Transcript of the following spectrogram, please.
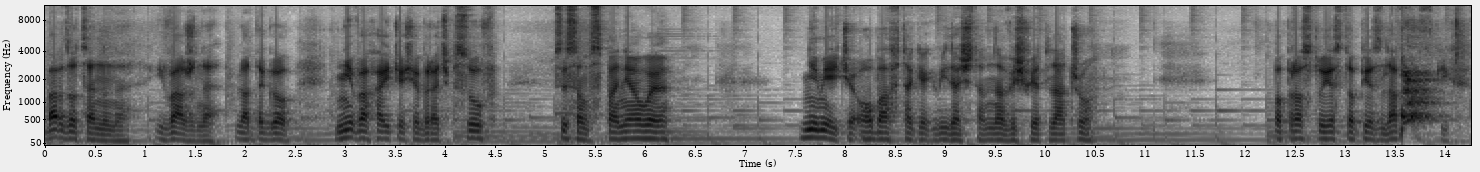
bardzo cenne i ważne. Dlatego nie wahajcie się brać psów. Psy są wspaniałe. Nie miejcie obaw, tak jak widać tam na wyświetlaczu. Po prostu jest to pies dla wszystkich.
